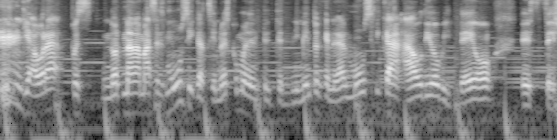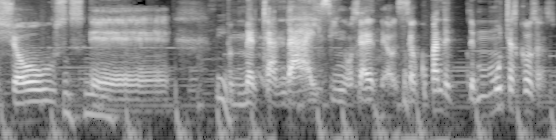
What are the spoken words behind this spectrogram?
Y ahora pues no nada más es música sino es como el entretenimiento en general música audio video este shows eh, merchandising, o sea, se ocupan de, muchas cosas.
